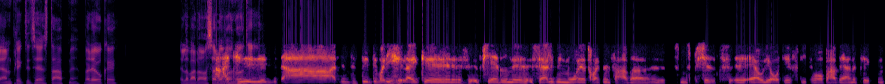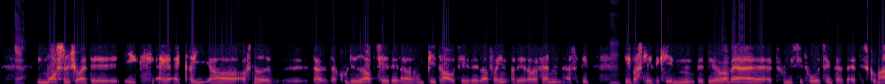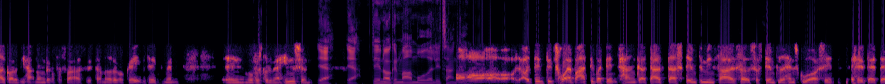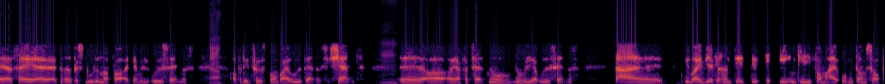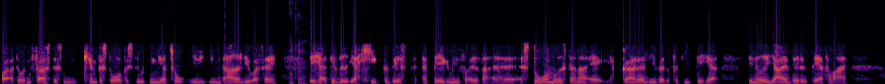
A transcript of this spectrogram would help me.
værnepligtig til at starte med? Var det okay? Eller var der også allerede Arh, noget der? Ah, det, det, det var de heller ikke øh, pjattet med. Særligt min mor. Jeg tror ikke, min far var øh, sådan specielt øh, ærgerlig over det, fordi det var bare værnepligten. Ja. Min mor synes jo, at det øh, ikke er, er krig og, og sådan noget, øh, der, der kunne lede op til det, eller bidrage til det, eller forhindre det, eller hvad fanden. Altså, det, mm. det var slet ikke hende. Det, det kan godt være, at hun i sit hoved tænkte, at, at det skulle meget godt, at vi har nogen, der kan forsvare os, hvis der er noget, der går galt. Ikke? Men øh, hvorfor skulle det være hendes søn? Ja, ja. Det er nok en meget moderlig tanke. Og, og, og det, det tror jeg bare, det var den tanke, og der, der stemte min far, så, så stemplede han skulle også ind. da, da jeg sagde, at jeg havde besluttet mig for, at jeg ville udsendes, ja. og på det tidspunkt var jeg uddannet sergeant, mm. øh, og, og jeg fortalte, nu, nu vil jeg udsendes der, øh, det var i virkeligheden det, det, det egentlige for mig ungdomsoprør. Det var den første sådan, kæmpe store beslutning, jeg tog i, i mit eget liv og sagde, okay. det her, det ved jeg helt bevidst, at begge mine forældre er, er store modstandere af. Jeg gør det alligevel, fordi det her, det er noget, jeg vil, det er for mig.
